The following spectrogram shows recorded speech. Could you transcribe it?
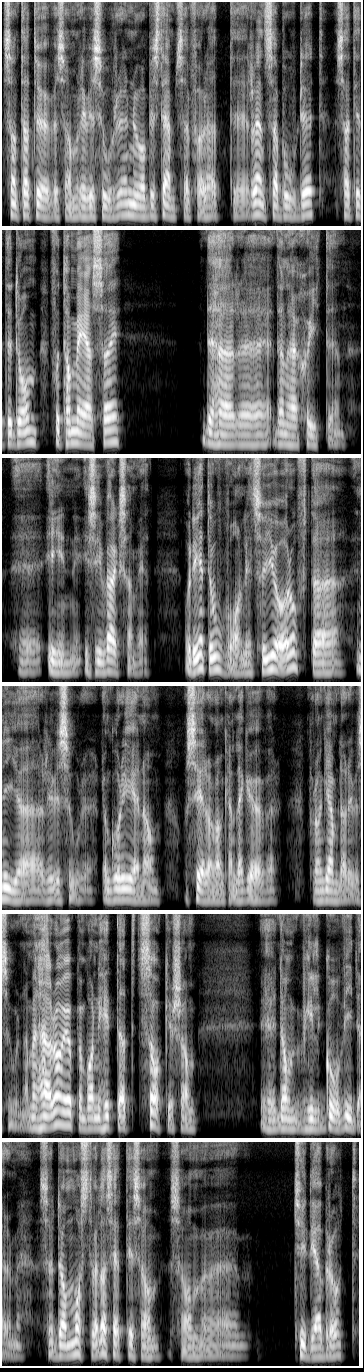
som tagit över som revisorer nu har bestämt sig för att eh, rensa bordet så att inte de får ta med sig det här, eh, den här skiten eh, in i sin verksamhet. Och det är inte ovanligt, så gör ofta nya revisorer. De går igenom och ser om de kan lägga över på de gamla revisorerna. Men här har de uppenbarligen hittat saker som de vill gå vidare med. Så de måste väl ha sett det som, som tydliga brott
